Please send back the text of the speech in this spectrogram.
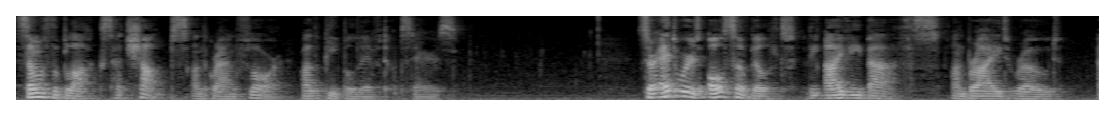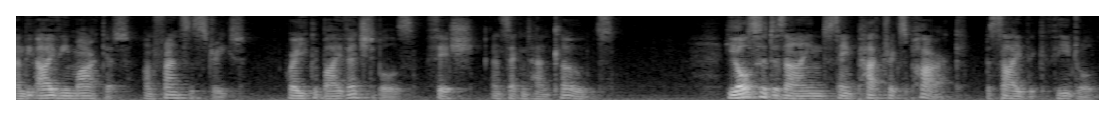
Some of the blocks had shops on the ground floor, while the people lived upstairs. Sir Edward also built the Iveagh Baths on Bride Road and the Iveagh Market on Francis Street, where you could buy vegetables, fish, and second-hand clothes. He also designed St. Patrick's Park beside the cathedral.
